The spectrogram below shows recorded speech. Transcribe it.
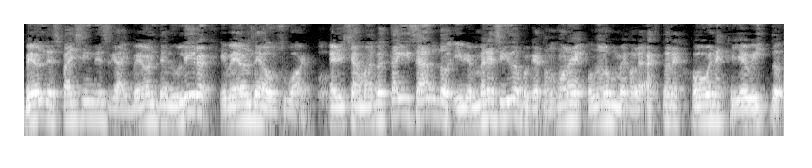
Veo el de Spice in This Guy, veo el de Doolittle y veo el de Oswald. El chamaco está guisando y bien merecido porque Tom Holland es uno de los mejores actores jóvenes que yo he visto.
